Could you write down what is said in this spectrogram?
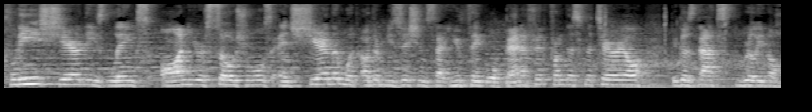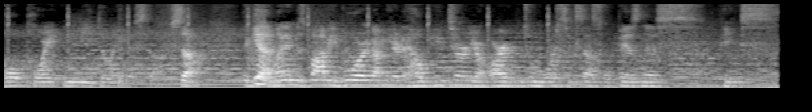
please share these links on your socials and share them with other musicians that you think will benefit from this material because that's really the whole point in me doing this stuff. So Again, my name is Bobby Borg. I'm here to help you turn your art into a more successful business. Peace.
